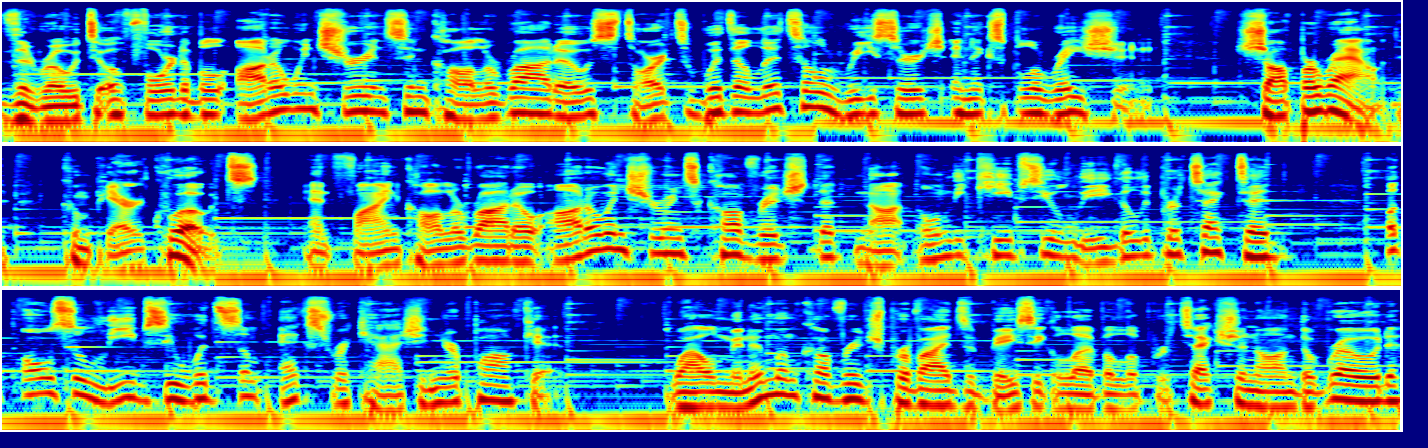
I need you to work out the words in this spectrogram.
The road to affordable auto insurance in Colorado starts with a little research and exploration. Shop around, compare quotes, and find Colorado auto insurance coverage that not only keeps you legally protected, but also leaves you with some extra cash in your pocket. While minimum coverage provides a basic level of protection on the road,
